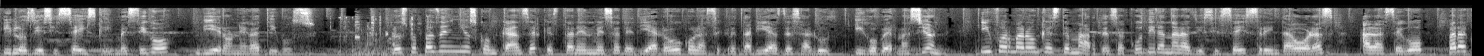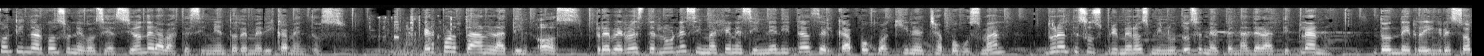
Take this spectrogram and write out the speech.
y los 16 que investigó dieron negativos. Los papás de niños con cáncer que están en mesa de diálogo con las Secretarías de Salud y Gobernación informaron que este martes acudirán a las 16.30 horas a la CEGOP para continuar con su negociación del abastecimiento de medicamentos. El portal Latin Oz reveló este lunes imágenes inéditas del capo Joaquín El Chapo Guzmán durante sus primeros minutos en el penal del Altiplano, donde reingresó,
